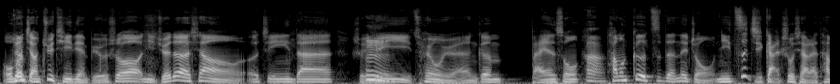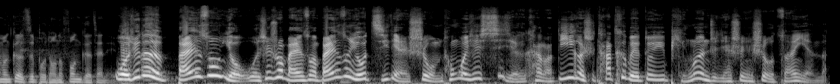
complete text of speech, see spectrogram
我们讲具体一点，比如说，你觉得像呃金一丹、水俊逸、崔永元跟白岩松，啊，他们各自的那种，你自己感受下来，他们各自不同的风格在哪里？我觉得白岩松有，我先说白岩松，白岩松有几点是我们通过一些细节可以看到。第一个是他特别对于评论这件事情是有钻研的，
